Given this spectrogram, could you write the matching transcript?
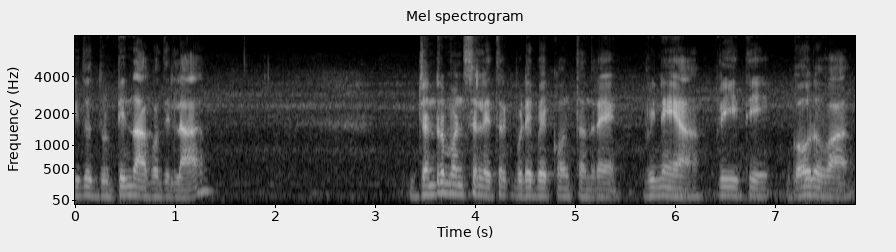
ಇದು ದುಡ್ಡಿಂದ ಆಗೋದಿಲ್ಲ. ಜನರ ಮನಸ್ಸಲ್ಲಿ ಎತ್ತರಕ್ಕೆ ಬಿಡಬೇಕು ಅಂತಂದರೆ ವಿನಯ, ಪ್ರೀತಿ, ಗೌರವ,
